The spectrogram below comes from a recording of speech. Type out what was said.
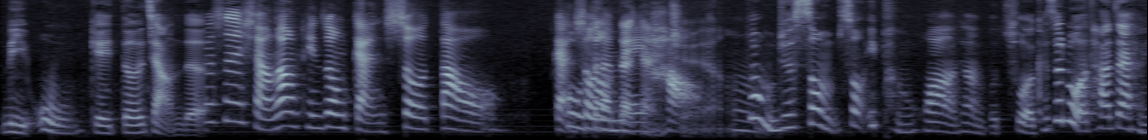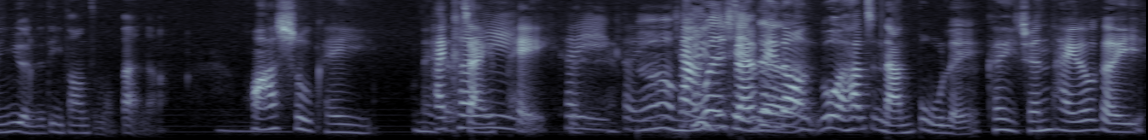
礼物给得奖的，就是想让听众感受到。感受的美好，那、嗯、我们觉得送送一盆花好像很不错。可是如果它在很远的地方怎么办呢、啊？花束可以还可以，可以可以，像宅配到，如果他是南部嘞，可以全台都可以，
